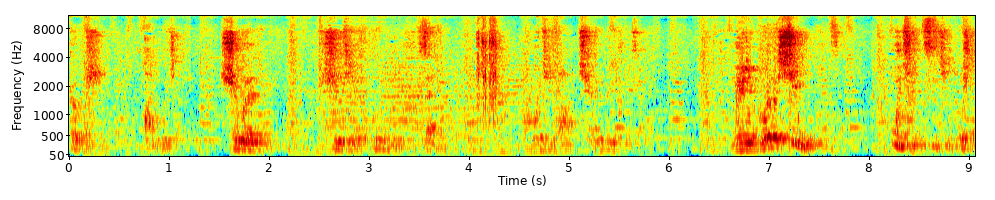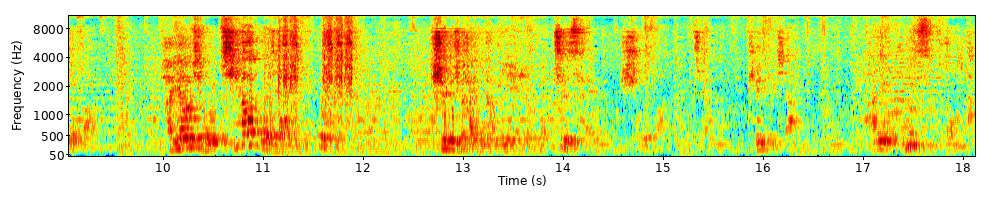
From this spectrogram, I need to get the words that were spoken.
更是蛮不讲理。试问世界公理何在？国际法权威何在？美国的信誉何在？不仅自己不守法，还要求其他国家也不守法，甚至还扬言要制裁守法国家。天底下哪有如此荒唐？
